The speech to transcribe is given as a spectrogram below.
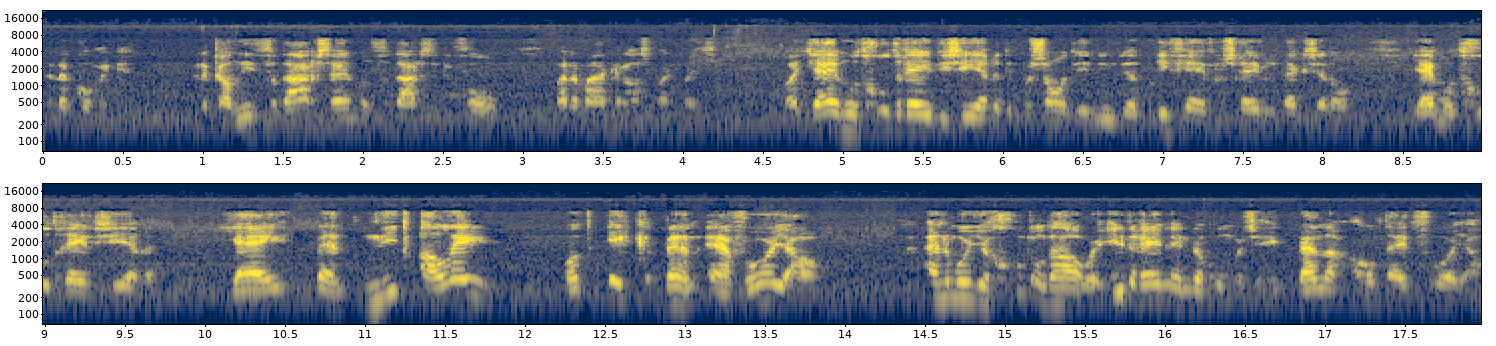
En dan kom ik. Dat kan niet vandaag zijn, want vandaag zit ik vol. Maar dan maak ik een afspraak met je. Want jij moet goed realiseren, de persoon die nu dat briefje heeft geschreven de backchannel. Jij moet goed realiseren, jij bent niet alleen. Want ik ben er voor jou. En dan moet je goed onthouden, iedereen in de room is, ik ben er altijd voor jou.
